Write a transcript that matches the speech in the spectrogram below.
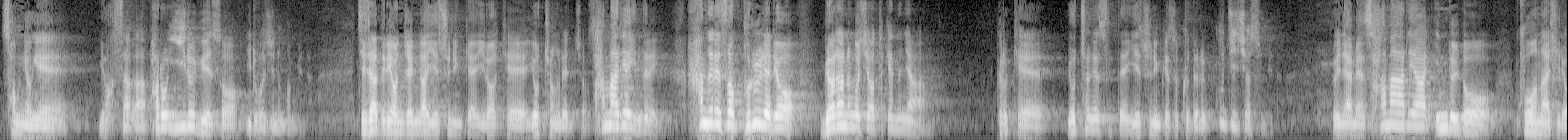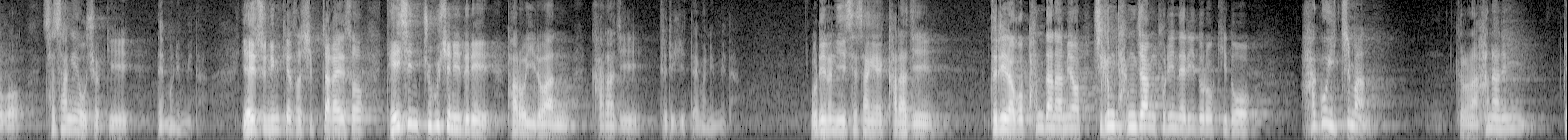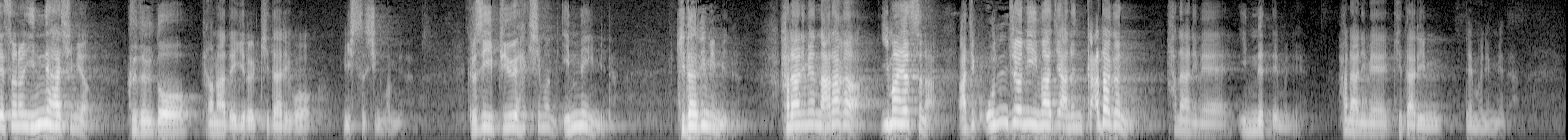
성령의 역사가 바로 이 일을 위해서 이루어지는 겁니다. 제자들이 언젠가 예수님께 이렇게 요청을 했죠. 사마리아인들에게 하늘에서 불을 내려 멸하는 것이 어떻겠느냐. 그렇게 요청했을 때 예수님께서 그들을 꾸짖으셨습니다. 왜냐하면 사마리아인들도 구원하시려고 세상에 오셨기 때문입니다. 예수님께서 십자가에서 대신 죽으신 이들이 바로 이러한 가라지들이기 때문입니다. 우리는 이 세상의 가라지들이라고 판단하며 지금 당장 불이 내리도록 기도하고 있지만 그러나 하나님께서는 인내하시며 그들도 변화되기를 기다리고 있으신 겁니다. 그래서 이 비유의 핵심은 인내입니다. 기다림입니다. 하나님의 나라가 임하였으나 아직 온전히 임하지 않은 까닭은 하나님의 인내 때문이에요. 하나님의 기다림 때문입니다.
